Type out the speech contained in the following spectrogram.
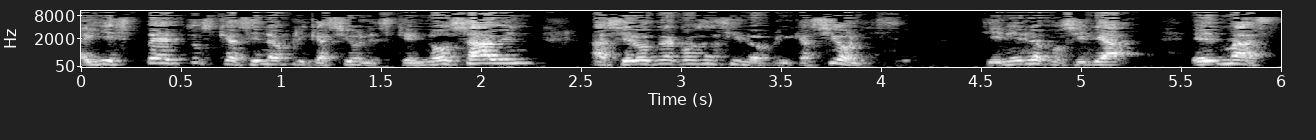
Hay expertos que hacen aplicaciones, que no saben hacer otra cosa sino aplicaciones. Tienen la posibilidad. Es más,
